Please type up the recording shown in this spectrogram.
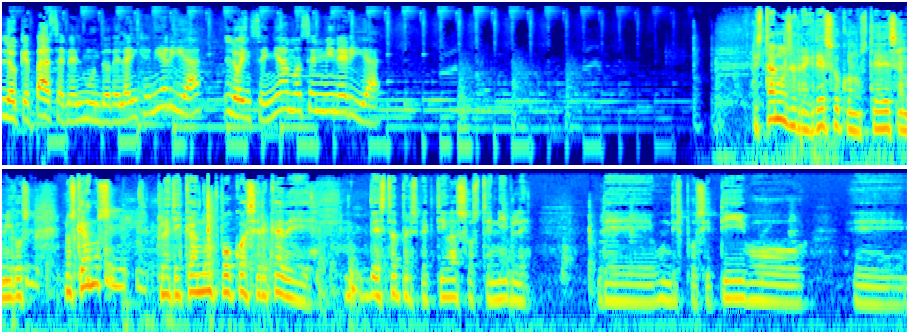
Lo que pasa en el mundo de la ingeniería, lo enseñamos en minería. Estamos de regreso con ustedes amigos. Nos quedamos platicando un poco acerca de, esta perspectiva sostenible de un dispositivo, eh,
